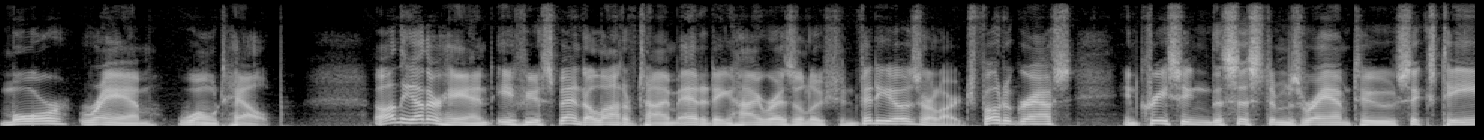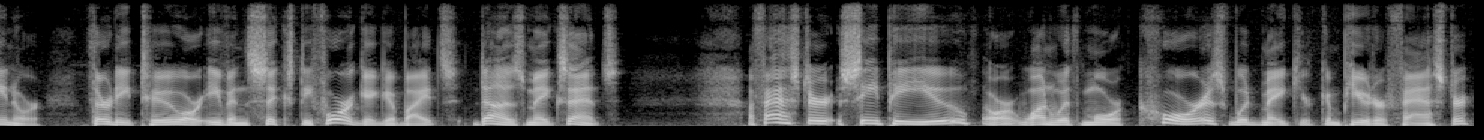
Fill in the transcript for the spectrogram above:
more RAM won't help. On the other hand, if you spend a lot of time editing high resolution videos or large photographs, increasing the system's RAM to 16 or 32 or even 64 gigabytes does make sense. A faster CPU or one with more cores would make your computer faster,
